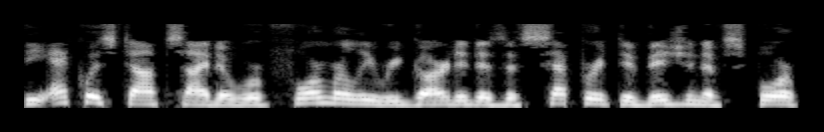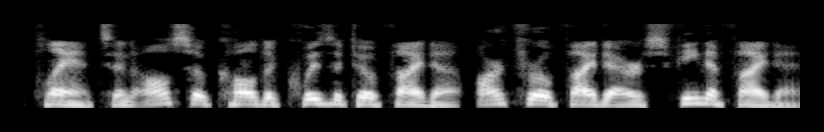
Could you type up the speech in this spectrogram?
The Equisetopsida were formerly regarded as a separate division of spore plants and also called Equisetophyta, Arthrophyta or Sphenophyta.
